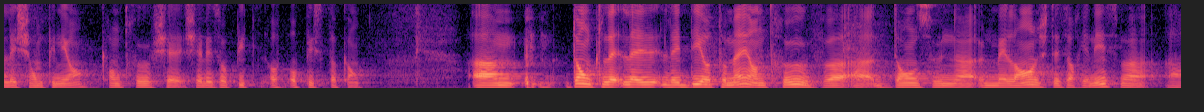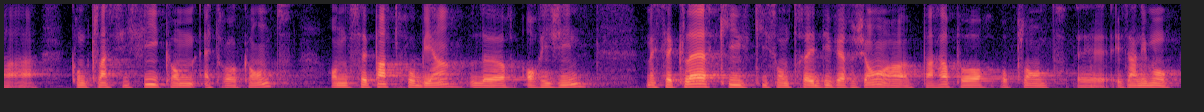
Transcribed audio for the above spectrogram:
les champignons qu'on trouve chez, les opistocons. donc, les, les, diatomées, on trouve dans un mélange des organismes qu'on classifie comme hétérocontes. On ne sait pas trop bien leur origine, mais c'est clair qu'ils sont très divergents par rapport aux plantes et aux animaux.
